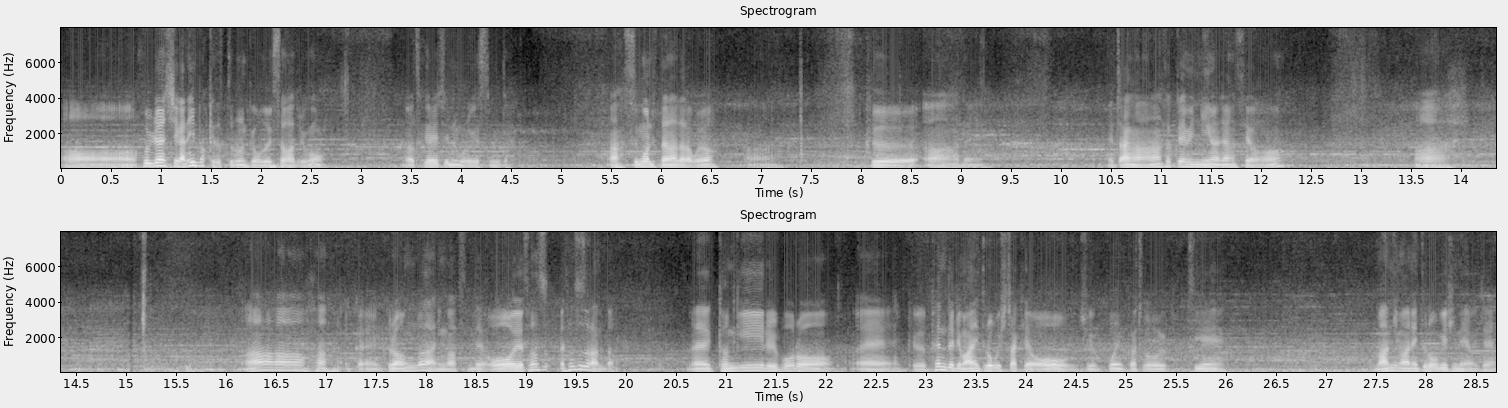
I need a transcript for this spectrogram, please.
어, 훈련 시간 임박해서 들어오는 경우도 있어가지고 어떻게 될지는 모르겠습니다. 아 승원이 대단하더라고요. 아, 그 어, 네. 네, 짱아 석대민님 안녕하세요. 아, 아 그- 그런 건 아닌 것 같은데 오 예, 선수 선수들 한다. 네, 경기를 보러 예, 그 팬들이 많이 들어오기 시작해요. 오, 지금 보니까 저 뒤에 많이 많이 들어오고 계시네요 이제.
